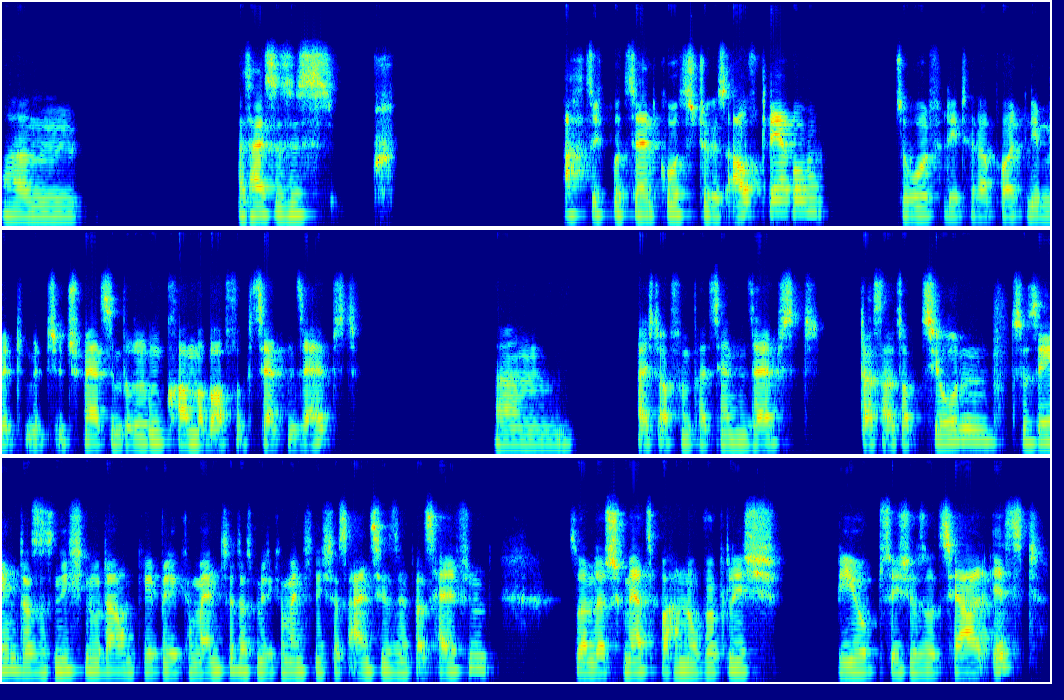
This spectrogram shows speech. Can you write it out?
Ähm, das heißt, es ist 80 Prozent großes Stück ist Aufklärung, sowohl für die Therapeuten, die mit, mit Schmerzen in Berührung kommen, aber auch für Patienten selbst. Ähm, vielleicht auch für den Patienten selbst, das als Option zu sehen, dass es nicht nur darum geht, Medikamente, dass Medikamente nicht das Einzige sind, was helfen, sondern dass Schmerzbehandlung wirklich biopsychosozial ist.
